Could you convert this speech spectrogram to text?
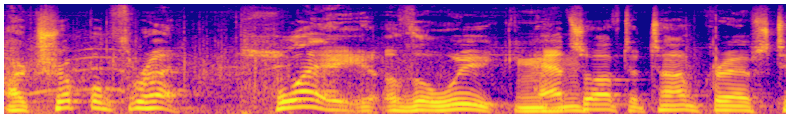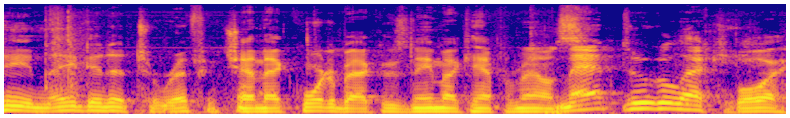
Our triple threat play of the week. Mm-hmm. Hats off to Tom Kraft's team. They did a terrific job. And that quarterback whose name I can't pronounce. Matt Dugalecki Boy,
